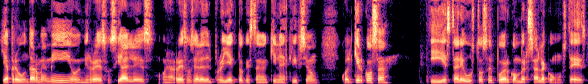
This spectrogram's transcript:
y a preguntarme a mí o en mis redes sociales o en las redes sociales del proyecto que están aquí en la descripción. Cualquier cosa, y estaré gustoso de poder conversarla con ustedes.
